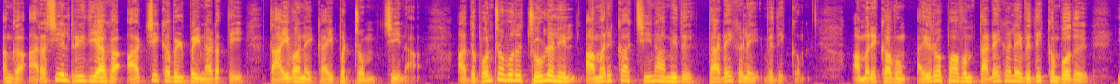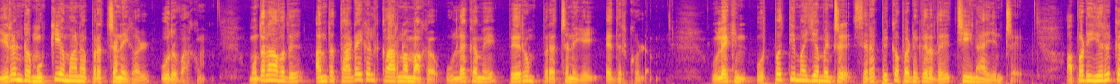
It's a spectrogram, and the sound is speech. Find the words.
அங்கு அரசியல் ரீதியாக ஆட்சி கவிழ்ப்பை நடத்தி தாய்வானை கைப்பற்றும் சீனா. அதுபோன்ற ஒரு சூழலில் அமெரிக்கா சீனா மீது தடைகளை விதிக்கும். அமெரிக்காவும் ஐரோப்பாவும் தடைகளை விதிக்கும் போது இரண்டு முக்கியமான பிரச்சனைகள் உருவாகும். முதலாவது அந்த தடைகள் காரணமாக உலகமே பெரும் பிரச்சனையை எதிர்கொள்ளும். உலகின் உற்பத்தி மையம் என்று சிறப்பிக்கப்படுகிறது சீனா என்று. அப்படி இருக்க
